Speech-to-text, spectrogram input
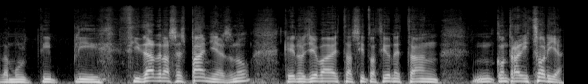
la, multiplicidad de las Españas, ¿no? Que nos lleva a estas situaciones tan mm, contradictorias.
